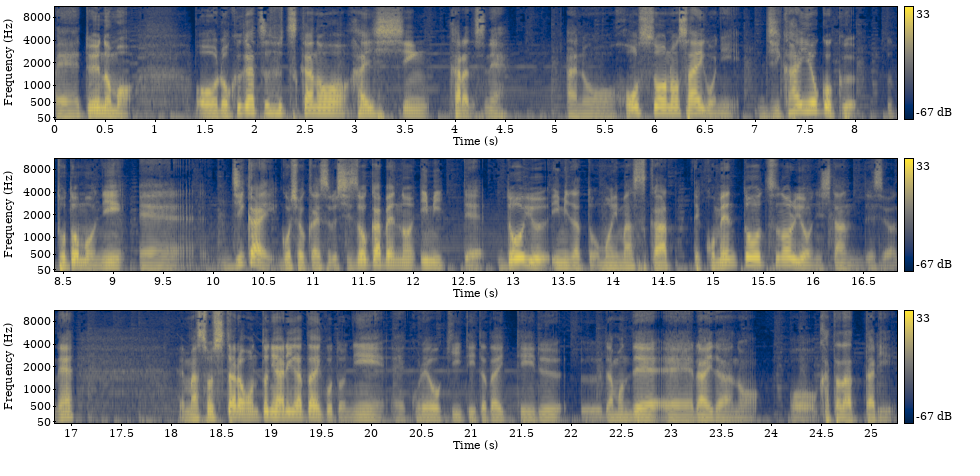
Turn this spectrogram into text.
え、というのも6月2日の配信からですねあの放送の最後に次回予告とともに、えー、次回ご紹介する静岡弁の意味ってどういう意味だと思いますかってコメントを募るようにしたんですよね。まあ、そしたら本当にありがたいことに、えこれを聞いていただいているダモンデ、え、ライダーの方だったり、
